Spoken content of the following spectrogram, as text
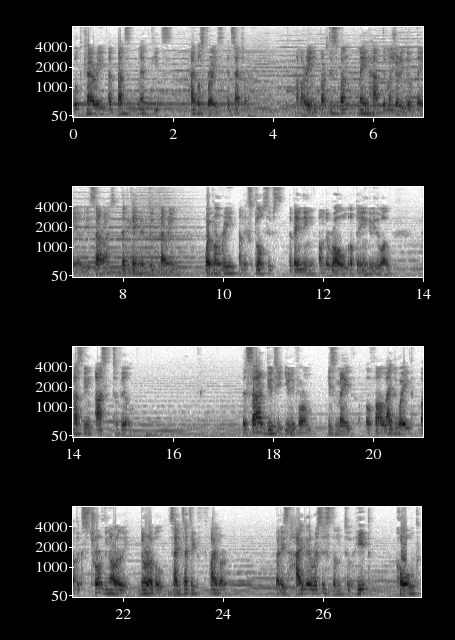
would carry advanced medkits, hyposprays, etc. A marine participant may have the majority of their Isaras dedicated to carrying weaponry and explosives, depending on the role of the individual has been asked to fill. The SAR duty uniform is made of a lightweight but extraordinarily durable synthetic fiber that is highly resistant to heat, cold,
